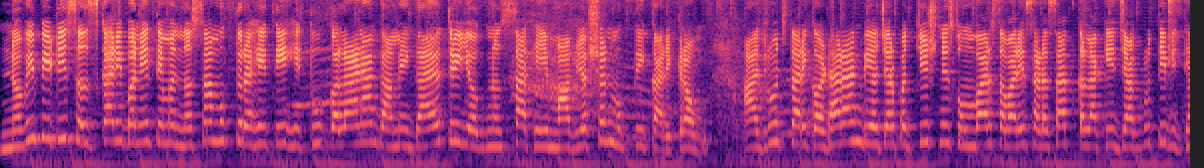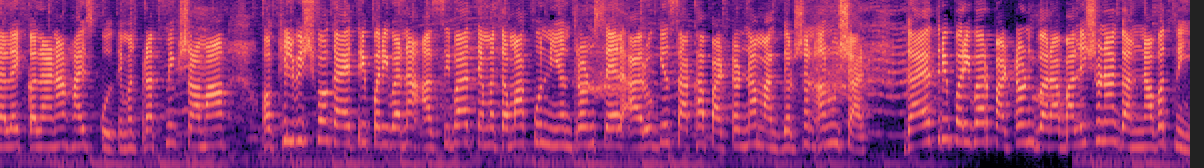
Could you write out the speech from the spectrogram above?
નવી પેઢી સંસ્કારી બને તેમજ નશામુક્ત રહે તે હેતુ કલાણા ગામે ગાયત્રી યજ્ઞ સાથે મા વ્યસન મુક્તિ કાર્યક્રમ. આજરોજ તારીખ અઢાર આઠ બે હજાર પચીસને સોમવાર સવારે સાડા સાત કલાકે જાગૃતિ વિદ્યાલય કલાણા હાઈસ્કૂલ તેમજ પ્રાથમિક શાળામાં અખિલ વિશ્વ ગાયત્રી પરિવારના આશીર્વાદ તેમજ તમાકુ નિયંત્રણ સેલ આરોગ્ય શાખા પાટણના માર્ગદર્શન અનુસાર ગાયત્રી પરિવાર પાટણ દ્વારા બાલેશણા ગામના વતની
